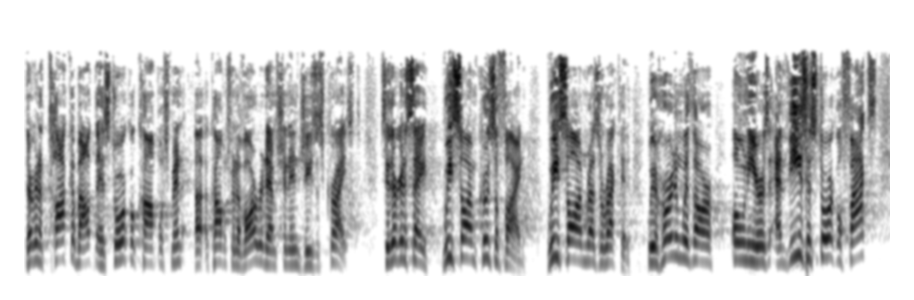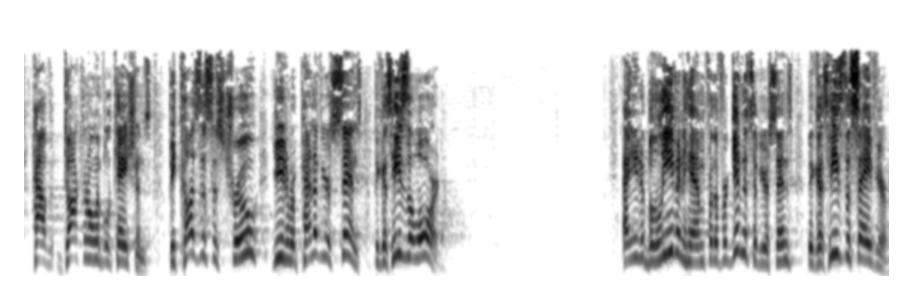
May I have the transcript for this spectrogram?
They're going to talk about the historical accomplishment, uh, accomplishment of our redemption in Jesus Christ. See, they're going to say, We saw him crucified. We saw him resurrected. We heard him with our own ears. And these historical facts have doctrinal implications. Because this is true, you need to repent of your sins because he's the Lord. And you need to believe in him for the forgiveness of your sins because he's the Savior.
